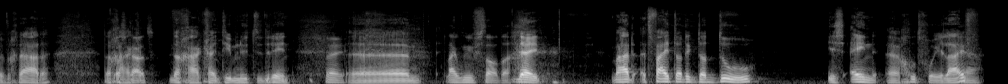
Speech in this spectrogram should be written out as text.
2,7 graden. Dan Dat ga, ik, dan ga ik geen 10 minuten erin. Nee. Ehm, Lijkt me niet verstandig. nee, maar het feit dat ik dat doe, is één, eh, goed voor je lijf. Ja.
